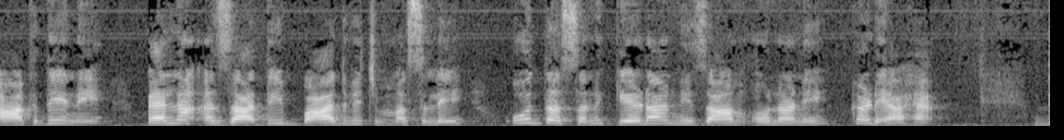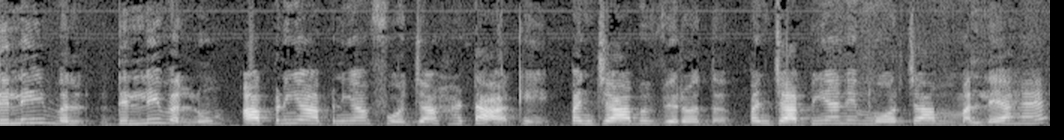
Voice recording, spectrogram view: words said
ਆਖਦੇ ਨੇ, ਪਹਿਲਾਂ ਆਜ਼ਾਦੀ ਬਾਅਦ ਵਿੱਚ ਮਸਲੇ, ਉਹ ਦੱਸਣ ਕਿਹੜਾ ਨਿਜ਼ਾਮ ਉਹਨਾਂ ਨੇ ਘੜਿਆ ਹੈ। ਦਿੱਲੀ ਦਿੱਲੀ ਵੱਲੋਂ ਆਪਣੀਆਂ ਆਪਣੀਆਂ ਫੌਜਾਂ ਹਟਾ ਕੇ ਪੰਜਾਬ ਵਿਰੁੱਧ ਪੰਜਾਬੀਆਂ ਨੇ ਮੋਰਚਾ ਮੱਲਿਆ ਹੈ।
